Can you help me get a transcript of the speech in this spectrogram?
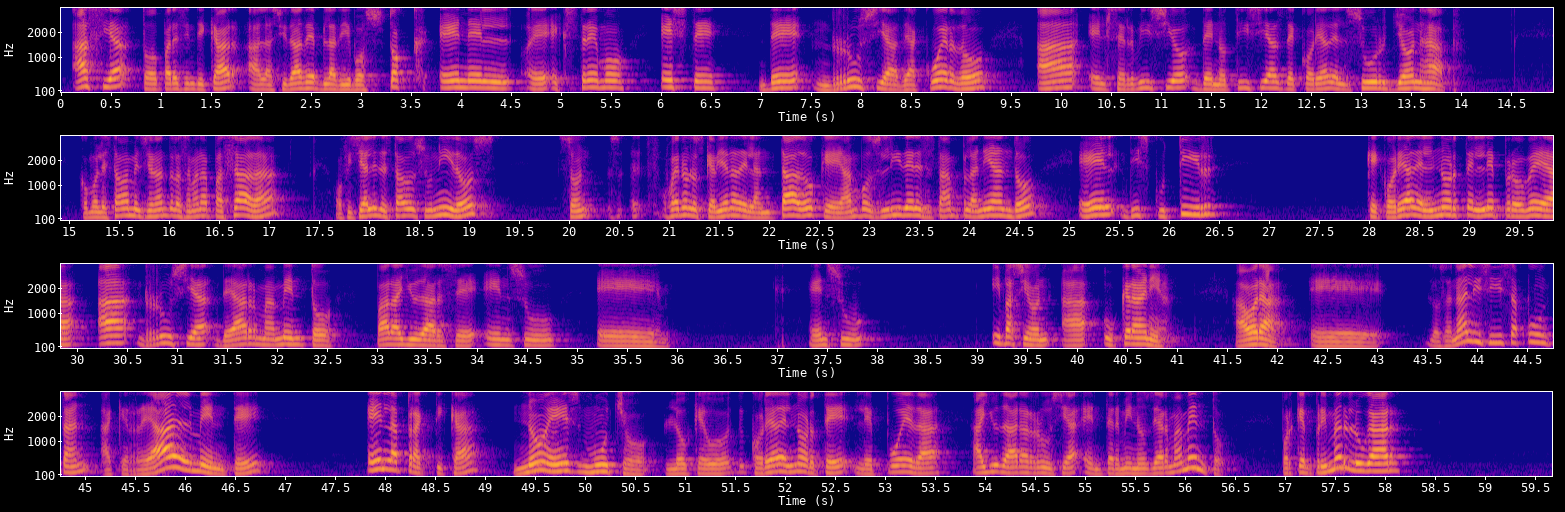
hacia, todo parece indicar, a la ciudad de Vladivostok en el eh, extremo este de Rusia, de acuerdo a el servicio de noticias de Corea del Sur, Yonhap. Como le estaba mencionando la semana pasada, oficiales de Estados Unidos fueron los que habían adelantado que ambos líderes estaban planeando el discutir que Corea del Norte le provea a Rusia de armamento para ayudarse en su eh, en su invasión a Ucrania. Ahora, eh, los análisis apuntan a que realmente en la práctica no es mucho lo que Corea del Norte le pueda ayudar a Rusia en términos de armamento. Porque en primer lugar,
